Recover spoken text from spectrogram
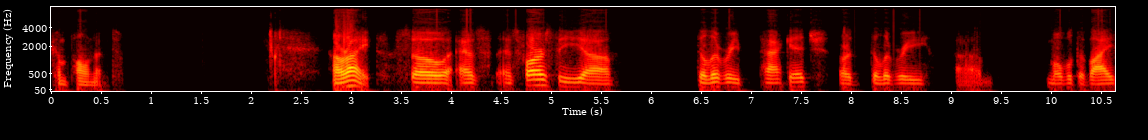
component. All right, so as, as far as the uh, delivery package or delivery um, mobile device,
